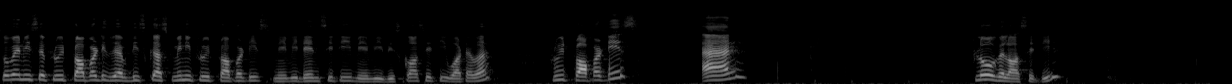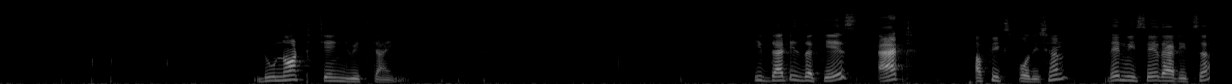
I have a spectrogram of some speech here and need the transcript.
So, when we say fluid properties we have discussed many fluid properties maybe density maybe viscosity whatever fluid properties and flow velocities do not change with time. If that is the case at a fixed position then we say that it is a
